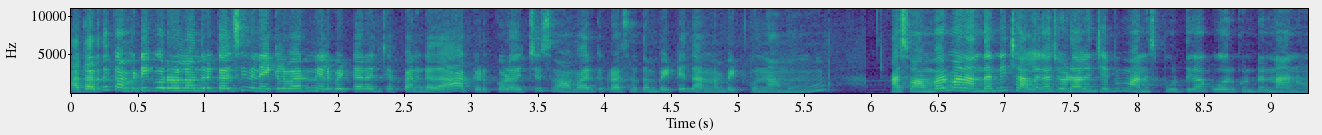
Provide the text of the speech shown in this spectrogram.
ఆ తర్వాత కమిటీ కుర్రోళ్ళందరూ కలిసి వినాయకుల వారిని నిలబెట్టారని చెప్పాను కదా అక్కడికి కూడా వచ్చి స్వామివారికి ప్రసాదం పెట్టి దండం పెట్టుకున్నాము. ఆ స్వామివారు మనందరినీ చల్లగా చూడాలని చెప్పి మనస్ఫూర్తిగా కోరుకుంటున్నాను.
